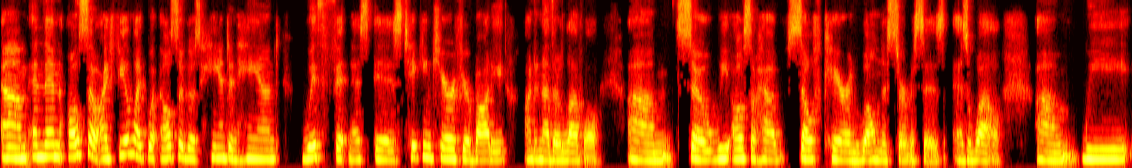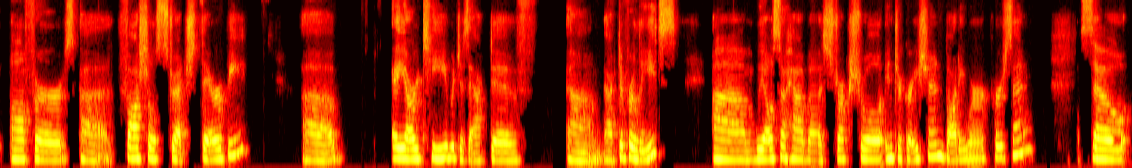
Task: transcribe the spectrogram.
Um, and then also, I feel like what also goes hand in hand with fitness is taking care of your body on another level. Um, so we also have self care and wellness services as well. Um, we offer uh, fascial stretch therapy, uh, ART, which is active um, active release. Um, we also have a structural integration bodywork person. So,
